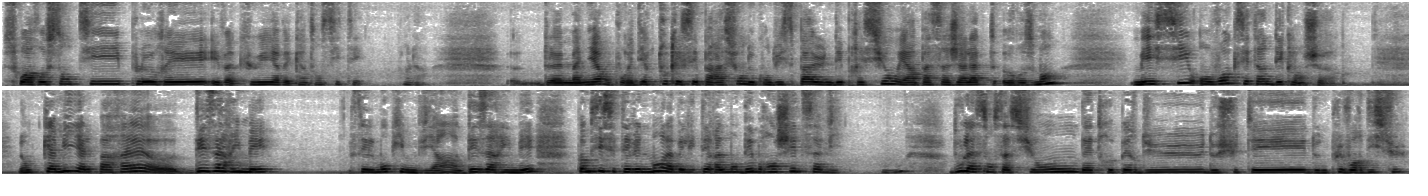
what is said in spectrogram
soient ressentis, pleurés, évacués avec intensité. Voilà. De la même manière, on pourrait dire que toutes les séparations ne conduisent pas à une dépression et à un passage à l'acte, heureusement. Mais ici, on voit que c'est un déclencheur. Donc Camille, elle paraît euh, désarrimée. C'est le mot qui me vient, hein, désarrimée, comme si cet événement l'avait littéralement débranché de sa vie. D'où la sensation d'être perdue, de chuter, de ne plus voir d'issue.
